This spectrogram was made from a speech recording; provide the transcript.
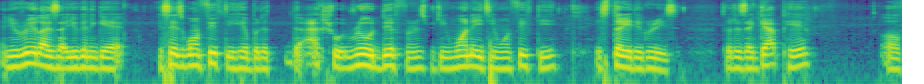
and you realize that you're going to get, it says 150 here, but the, the actual real difference between 180 and 150 is 30 degrees. So there's a gap here of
